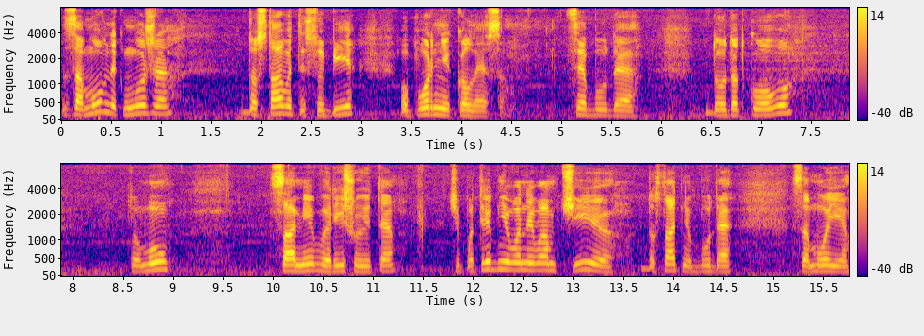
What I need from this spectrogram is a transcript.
замовник може доставити собі опорні колеса. Це буде додатково, тому самі вирішуєте, чи потрібні вони вам, чи достатньо буде самої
